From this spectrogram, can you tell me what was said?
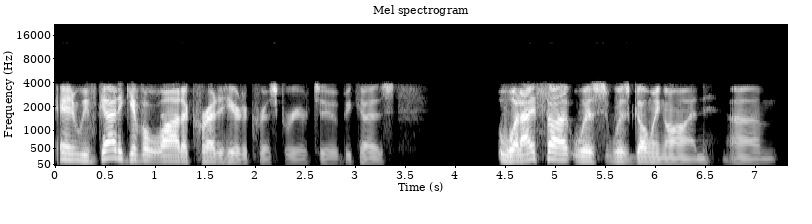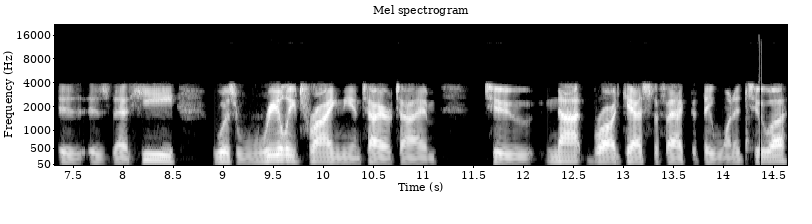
And we've got to give a lot of credit here to Chris Grier too, because what I thought was was going on um, is is that he was really trying the entire time to not broadcast the fact that they wanted Tua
